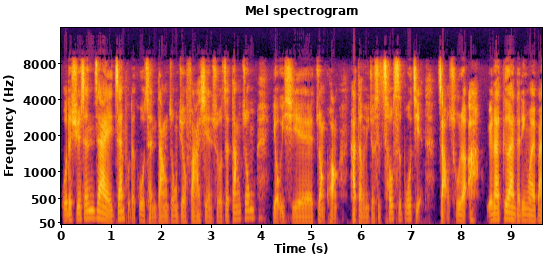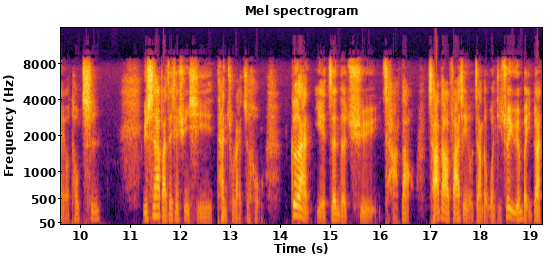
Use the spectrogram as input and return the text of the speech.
我的学生在占卜的过程当中就发现说，这当中有一些状况，他等于就是抽丝剥茧，找出了啊，原来个案的另外一半有偷吃，于是他把这些讯息摊出来之后，个案也真的去查到。查到发现有这样的问题，所以原本一段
